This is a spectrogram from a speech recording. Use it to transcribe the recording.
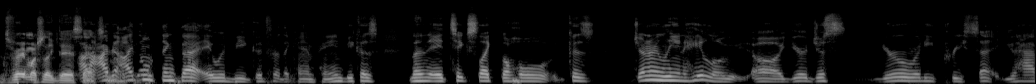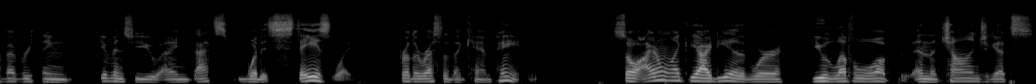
It's very much like Deus I, Ex. I, in my I don't think that it would be good for the campaign because then it takes like the whole because generally in Halo, uh, you're just you're already preset. You have everything given to you, and that's what it stays like for the rest of the campaign. So I don't like the idea where you level up and the challenge gets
